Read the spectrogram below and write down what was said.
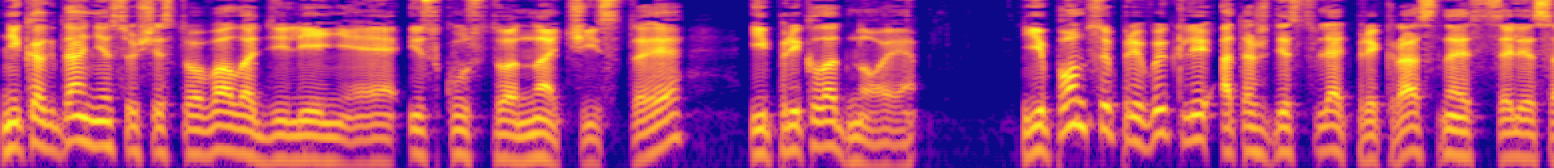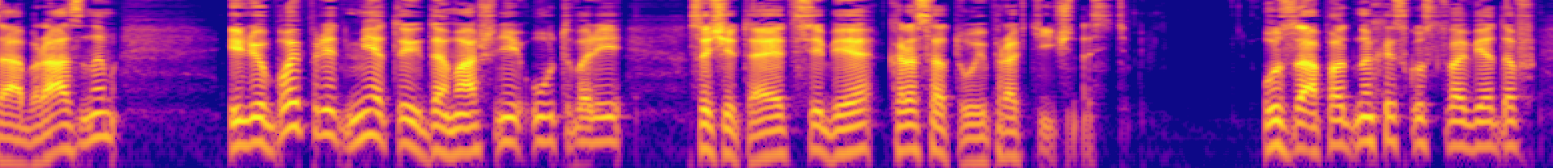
никогда не существовало деления искусства на чистое и прикладное. Японцы привыкли отождествлять прекрасное с целесообразным, и любой предмет их домашней утвари сочетает в себе красоту и практичность. У западных искусствоведов –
